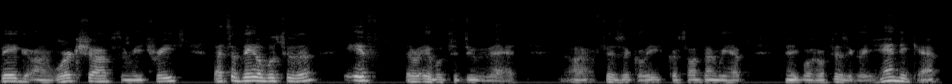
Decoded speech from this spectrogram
big on workshops and retreats. That's available to them if they're able to do that uh, physically, because sometimes we have people who are physically handicapped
